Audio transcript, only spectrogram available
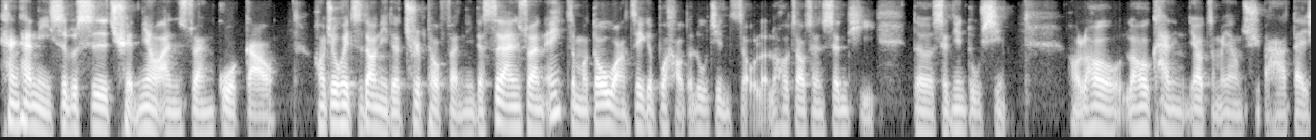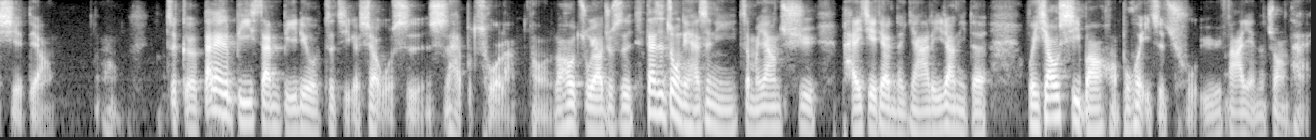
看看你是不是全尿氨酸过高，好就会知道你的 tryptophan，你的色氨酸，哎，怎么都往这个不好的路径走了，然后造成身体的神经毒性，好，然后然后看要怎么样去把它代谢掉。这个大概是 B 三 B 六这几个效果是是还不错啦，哦，然后主要就是，但是重点还是你怎么样去排解掉你的压力，让你的微胶细胞哈不会一直处于发炎的状态。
